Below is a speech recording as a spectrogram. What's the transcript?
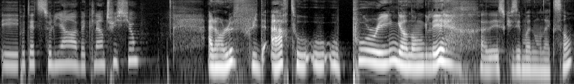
et peut-être ce lien avec l'intuition? Alors le fluid art ou, pouring en anglais, excusez-moi de mon accent,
